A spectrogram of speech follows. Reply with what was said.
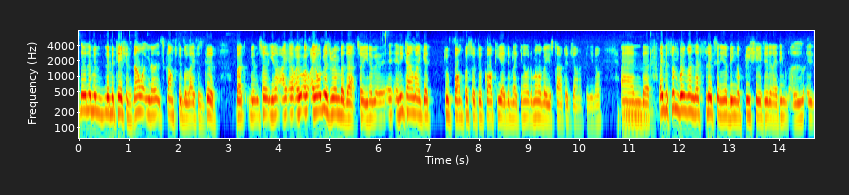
there were lim- limitations. Now, you know, it's comfortable. Life is good. But so you know, I, I I I always remember that. So you know, anytime I get too pompous or too cocky, I just like you know, remember where you started, Jonathan. You know, and uh, like the film going on Netflix and you know being appreciated, and I think uh, it,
